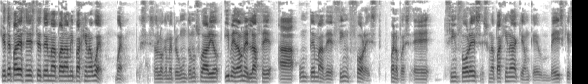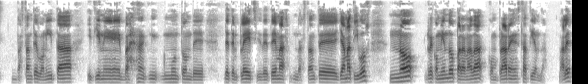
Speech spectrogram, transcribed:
¿Qué te parece este tema para mi página web? Bueno, pues eso es lo que me pregunta un usuario y me da un enlace a un tema de ThemeForest. Bueno, pues eh, ThemeForest es una página que aunque veis que es bastante bonita y tiene un montón de, de templates y de temas bastante llamativos, no recomiendo para nada comprar en esta tienda. ¿vale?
